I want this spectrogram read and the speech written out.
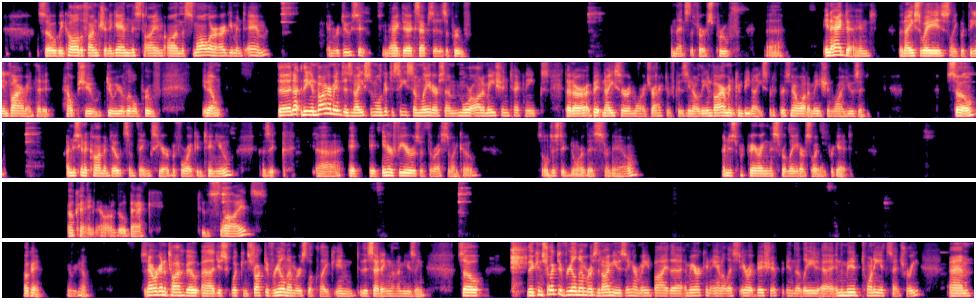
So we call the function again, this time on the smaller argument m and reduce it, and Agda accepts it as a proof. And that's the first proof uh, in Agda. And the nice ways, like with the environment, that it helps you do your little proof. You know, the the environment is nice, and we'll get to see some later, some more automation techniques that are a bit nicer and more attractive. Because you know the environment can be nice, but if there's no automation, why use it? So, I'm just going to comment out some things here before I continue, because it uh, it it interferes with the rest of my code. So I'll just ignore this for now. I'm just preparing this for later so I don't forget. Okay, now I'll go back to the slides. Okay, here we go. So now we're going to talk about uh, just what constructive real numbers look like in the setting that I'm using. So the constructive real numbers that I'm using are made by the American analyst Eric Bishop in the late uh, in the mid 20th century. Um,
